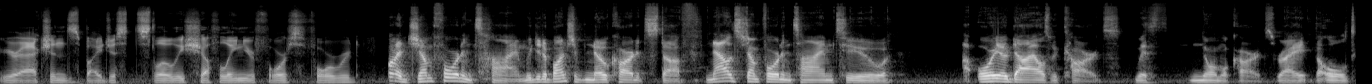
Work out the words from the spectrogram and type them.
your actions by just slowly shuffling your force forward I want to jump forward in time. We did a bunch of no carded stuff. Now let's jump forward in time to Oreo dials with cards, with normal cards, right? The old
